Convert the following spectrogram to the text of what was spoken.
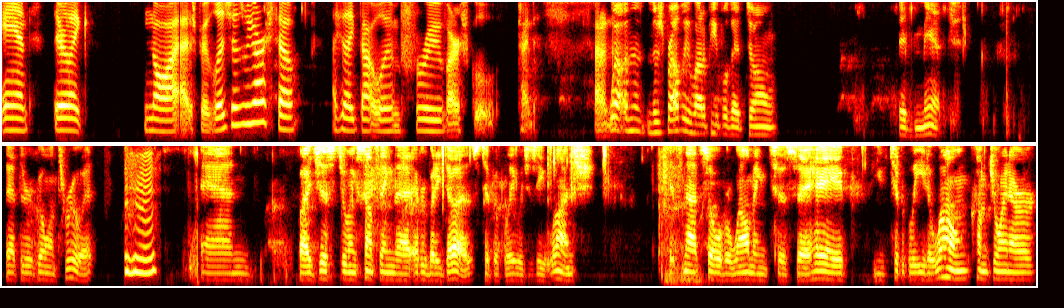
and they're like not as privileged as we are so i feel like that will improve our school kind of i don't know Well, and there's probably a lot of people that don't admit that they're going through it mm-hmm. and by just doing something that everybody does typically, which is eat lunch, it's not so overwhelming to say, "Hey, if you typically eat alone, come join our,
